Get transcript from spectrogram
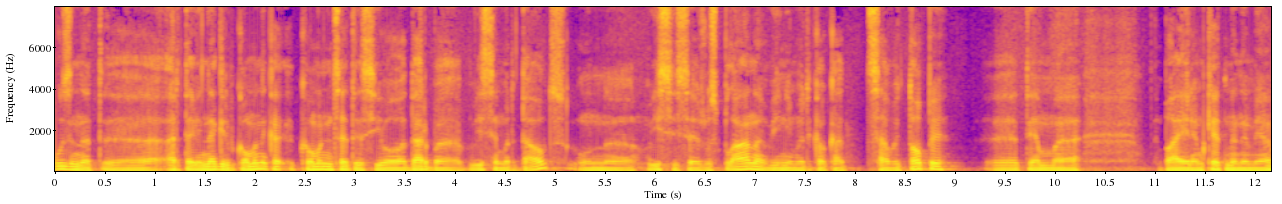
uzzināt, eh, ar tevi negrib komunicēties, jo darba visiem ir daudz, un uh, visi sēž uz plāna. Viņiem ir kaut kādi savi topi, uh, tiem bairiem, ketmenim. Ja?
